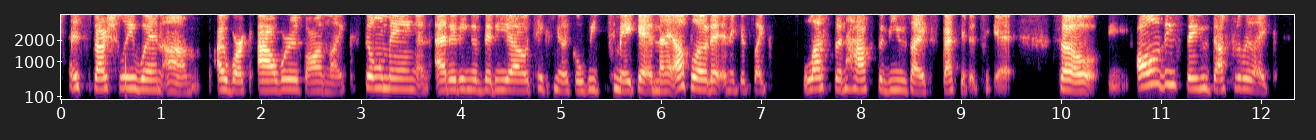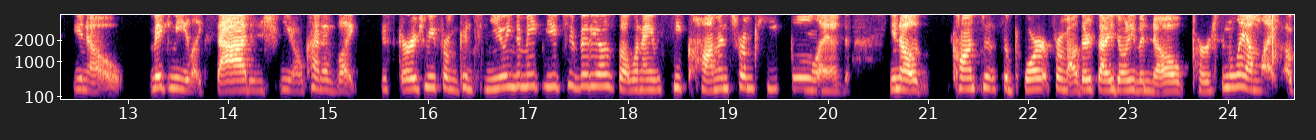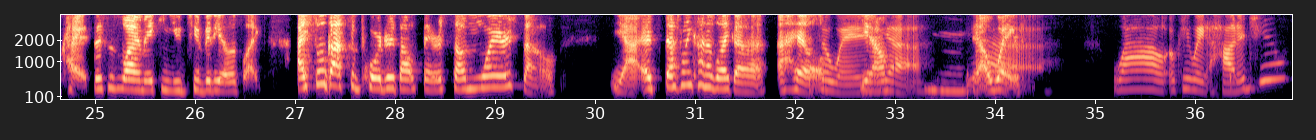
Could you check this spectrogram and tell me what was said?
especially when um i work hours on like filming and editing a video it takes me like a week to make it and then i upload it and it gets like less than half the views i expected it to get so all of these things definitely like you know make me like sad and you know kind of like discourage me from continuing to make YouTube videos. But when I see comments from people mm-hmm. and you know constant support from others that I don't even know personally, I'm like, okay, this is why I'm making YouTube videos. Like I still got supporters out there somewhere. So yeah, it's definitely kind of like a, a hill. It's a wave. You know? Yeah. Mm-hmm. Yeah, a wave. Wow. Okay, wait. How did you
